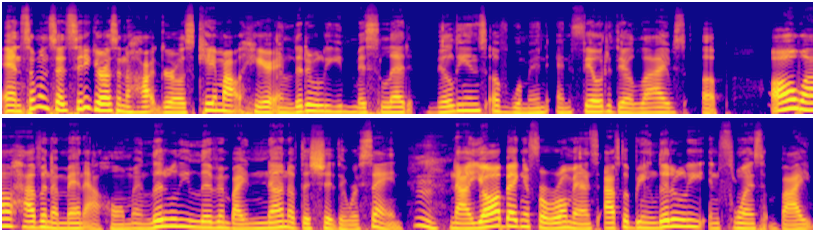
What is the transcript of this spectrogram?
And someone said city girls and hot girls came out here and literally misled millions of women and filled their lives up all while having a man at home and literally living by none of the shit they were saying. Hmm. Now, y'all begging for romance after being literally influenced by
